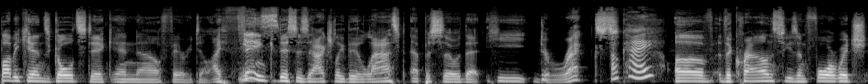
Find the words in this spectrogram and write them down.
Bubbikins, Gold Stick, and now Fairy Tale. I think Yes. this is actually the last episode that he directs Okay. of The Crown season four, which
